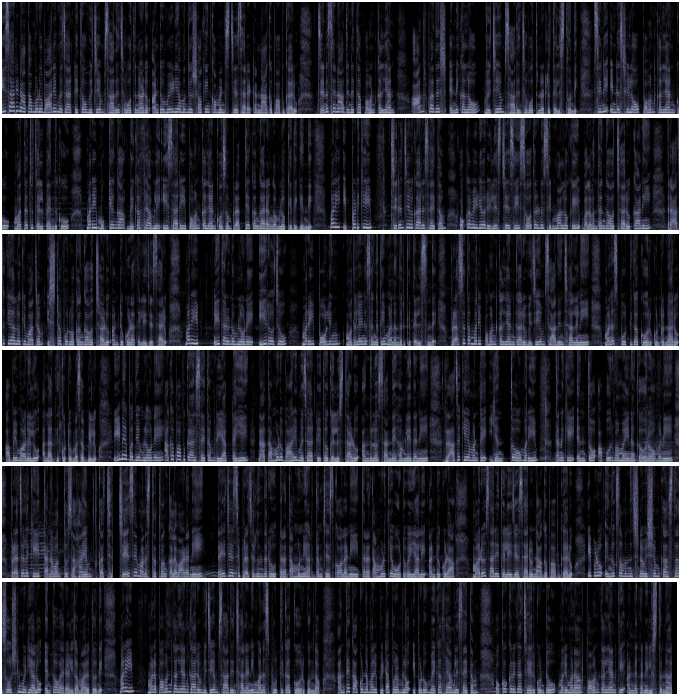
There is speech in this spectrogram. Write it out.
ఈసారి నా తమ్ముడు భారీ మెజార్టీతో విజయం సాధించబోతున్నాడు అంటూ మీడియా ముందు షాకింగ్ కామెంట్స్ చేశారట నాగబాబు గారు. జనసేన అధినేత పవన్ కళ్యాణ్ ఆంధ్రప్రదేశ్ ఎన్నికల్లో విజయం సాధించబోతున్నట్లు తెలుస్తుంది. సినీ ఇండస్ట్రీలో పవన్ కళ్యాణ్కు మద్దతు తెలిపేందుకు మరి ముఖ్యంగా మెగా ఫ్యామిలీ ఈసారి పవన్ కళ్యాణ్ కోసం ప్రత్యేకంగా రంగంలోకి దిగింది. మరి ఇప్పటికీ చిరంజీవి గారు సైతం ఒక వీడియో రిలీజ్ చేసి సోదరుడు సినిమాల్లోకి బలవంతంగా వచ్చారు. కానీ రాజకీయాల్లోకి మాత్రం ఇష్టపూర్వకంగా వచ్చాడు అంటూ కూడా తెలియజేశారు. మరి ఈ తరుణంలోనే ఈరోజు మరి పోలింగ్ మొదలైన సంగతి మనందరికీ తెలిసిందే. ప్రస్తుతం మరి పవన్ కళ్యాణ్ గారు విజయం సాధించాలని మనస్ఫూర్తిగా కోరుకుంటున్నారు అభిమానులు అలాగే కుటుంబ సభ్యులు. ఈ నేపథ్యంలోనే నాగపాపు గారు సైతం రియాక్ట్ అయ్యి నా తమ్ముడు భారీ మెజార్టీతో గెలుస్తాడు అందులో సందేహం లేదని రాజకీయం అంటే ఎంతో మరి తనకి ఎంతో అపూర్వమైన గౌరవమని ప్రజలకి తన వంతు సహాయం ఖచ్చితంగా చేసే మనస్తత్వం కలవాడని దయచేసి ప్రజలందరూ తన తమ్ముడిని అర్థం చేసుకోవాలని తన తమ్ముడికే ఓటు వేయాలి అంటూ కూడా మరోసారి తెలియజేశారు నాగబాబు గారు. ఇప్పుడు ఇందుకు సంబంధించిన విషయం కాస్త సోషల్ మీడియాలో ఎంతో వైరల్గా మారుతుంది. మరి మన పవన్ కళ్యాణ్ గారు విజయం సాధించాలని మనస్ఫూర్తిగా కోరుకుందాం. అంతేకాకుండా మరి పిఠాపురంలో ఇప్పుడు మెగా ఫ్యామిలీ సైతం ఒక్కొక్కరిగా చేరుకుంటూ మరి మన పవన్ కళ్యాణ్కి అండగా నిలుస్తున్నారు.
